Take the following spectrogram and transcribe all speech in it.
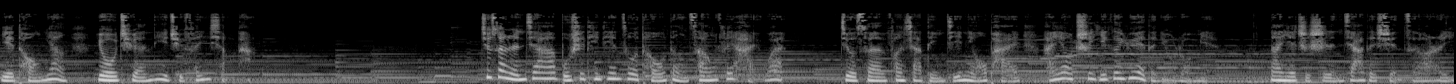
也同样有权利去分享它。算人家不是天天坐头等舱飞海外，就算放下顶级牛排还要吃一个月的牛肉面，那也只是人家的选择而已。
